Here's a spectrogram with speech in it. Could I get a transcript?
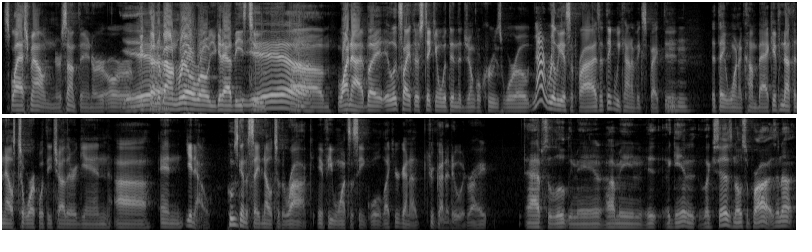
Splash Mountain or something, or, or Big Thunder Mountain Railroad. You could have these two. Yeah. Um, why not? But it looks like they're sticking within the Jungle Cruise world. Not really a surprise. I think we kind of expected Mhm. that they want to come back, if nothing else, to work with each other again. Uh, and you know, who's gonna say no to The Rock if he wants a sequel? Like you're gonna you're gonna do it, right? Absolutely, man. I mean, it, again, like you said, it's no surprise. And I,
